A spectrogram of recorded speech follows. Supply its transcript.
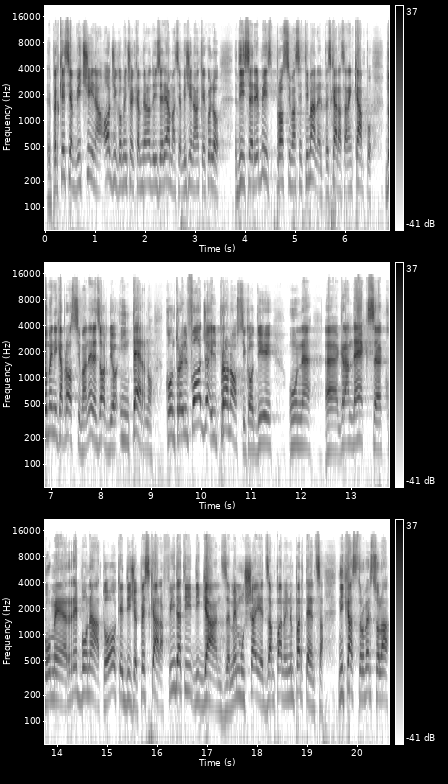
eh, perché si avvicina, oggi comincia il campionato di Serie A ma si avvicina anche quello di Serie B, prossima settimana il Pescara sarà in campo domenica prossima nell'esordio interno contro il Foggia, il pronostico di un eh, grande ex come Rebonato che dice Pescara fidati di Ganz, Memusciai e Zampano in partenza, Nicastro verso la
